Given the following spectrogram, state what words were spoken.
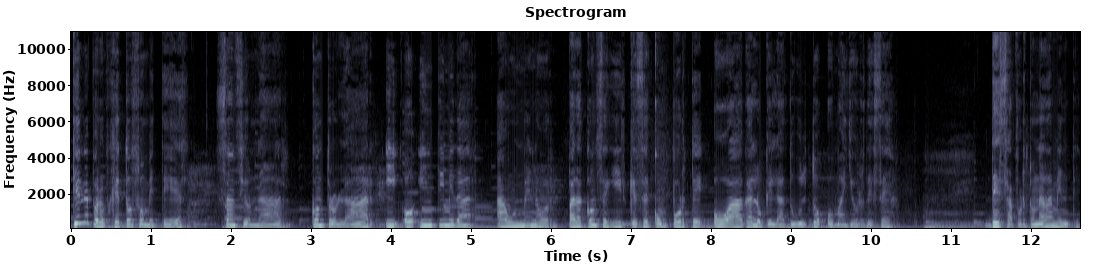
Tiene por objeto someter, sancionar, controlar y o intimidar a un menor para conseguir que se comporte o haga lo que el adulto o mayor desea. Desafortunadamente,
